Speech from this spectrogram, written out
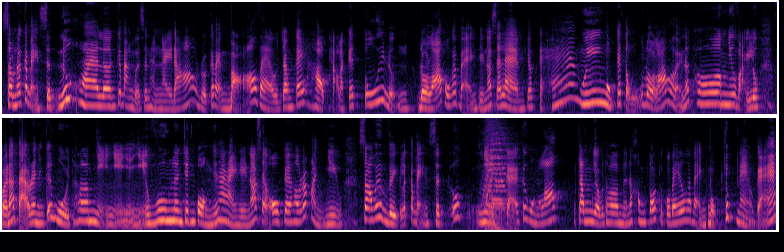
Xong đó các bạn xịt nước hoa lên cái băng vệ sinh hàng ngày đó, rồi các bạn bỏ vào trong cái hộp hoặc là cái túi đựng đồ lót của các bạn thì nó sẽ làm cho cả nguyên một cái tủ đồ lót của bạn nó thơm như vậy luôn. Và nó tạo ra những cái mùi thơm nhẹ nhẹ nhẹ nhẹ vương lên trên quần như thế này thì nó sẽ ok hơn rất là nhiều so với việc là các bạn xịt ướt nhẹp cả cái quần lót trong dầu thơm thì nó không tốt cho cô bé của các bạn, một chút nào cả.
